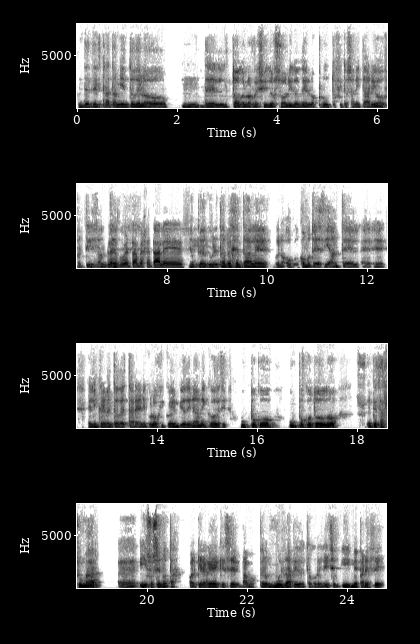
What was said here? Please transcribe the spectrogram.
desde el tratamiento de los de todos los residuos sólidos de los productos fitosanitarios, fertilizantes. Empleo de cubiertas vegetales. Empleo de cubiertas vegetales, bueno, o como te decía antes, el, el, incremento de en ecológico y biodinámico, es decir, un poco, un poco todo empieza a sumar eh, y eso se nota. Cualquiera que, que, se, vamos, pero muy rápido está ocurriendo. Y, y me parece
